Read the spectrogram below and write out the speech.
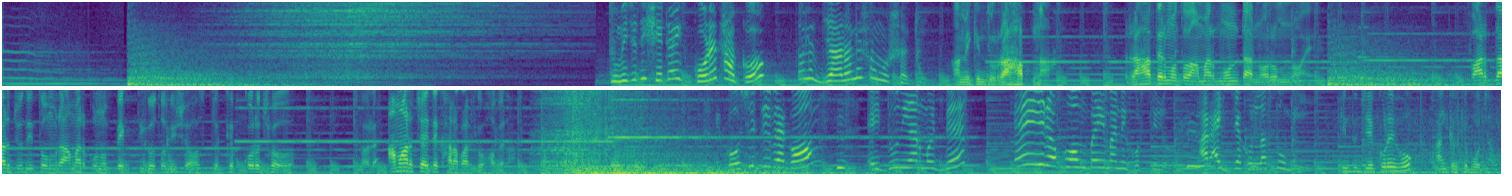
তুমি যদি সেটাই করে থাকো তাহলে জানালে সমস্যা কি? আমি কিন্তু রাহাত না। রাহাতের মতো আমার মনটা নরম নয়। ফারদার যদি তোমরা আমার কোনো ব্যক্তিগত বিষয়ে হস্তক্ষেপ করেছ তাহলে আমার চাইতে খারাপ আর কেউ হবে না। কৌশিটি বেগম এই দুনিয়ার মধ্যে এই রকম বেইমানি করছিল আর আজ্জা করলা তুমি। কিন্তু যে করে হোক আঙ্কেলকে বোঝাও।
